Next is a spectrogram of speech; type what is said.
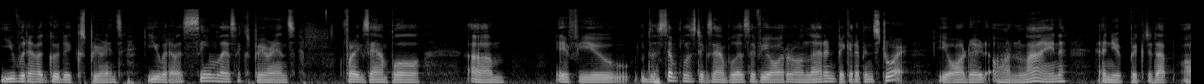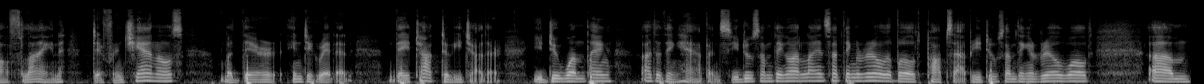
you would have a good experience. You would have a seamless experience. For example, um, if you, the simplest example is if you order online and pick it up in store. You ordered online and you picked it up offline, different channels, but they're integrated. They talk to each other. You do one thing, other thing happens. You do something online, something in real world pops up. You do something in real world, um,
